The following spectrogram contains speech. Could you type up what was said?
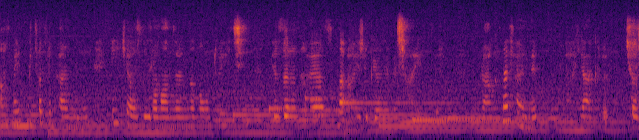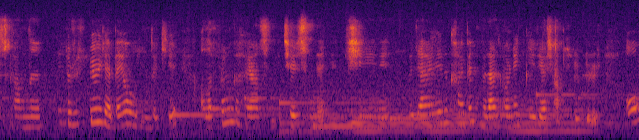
Ahmet Mithat Efendi'nin ilk yazdığı romanlarından olduğu için yazarın hayatında ayrı bir öneme sahiptir. Rakım Efendi ahlakı, çalışkanlığı ve dürüstlüğüyle Beyoğlu'ndaki alafranga hayatının içerisinde kişiliğini ve değerlerini kaybetmeden örnek bir yaşam sürdürür. O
